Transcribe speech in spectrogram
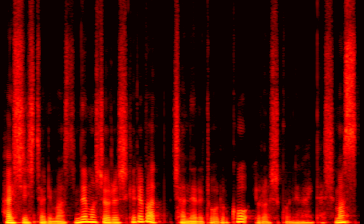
配信しておりますので、もしよろしければチャンネル登録をよろしくお願いいたします。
